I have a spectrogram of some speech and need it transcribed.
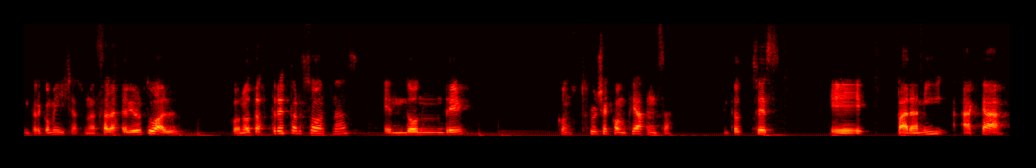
entre comillas, una sala virtual, con otras tres personas, en donde construye confianza. Entonces, eh, para mí acá,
